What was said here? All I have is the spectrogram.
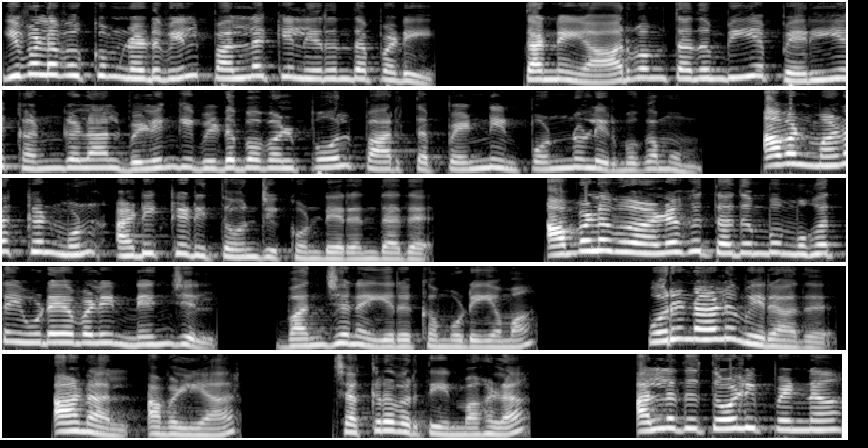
இவ்வளவுக்கும் நடுவில் பல்லக்கில் இருந்தபடி தன்னை ஆர்வம் ததும்பிய பெரிய கண்களால் விழுங்கி விடுபவள் போல் பார்த்த பெண்ணின் பொன்னுளிர் முகமும் அவன் மணக்கண் முன் அடிக்கடி தோன்றிக் கொண்டிருந்தது. அவ்வளவு அழகு ததும்பும் முகத்தை உடையவளின் நெஞ்சில் வஞ்சனை இருக்க முடியுமா? ஒரு நாளும் இராது. ஆனால் அவள் யார்? சக்கரவர்த்தியின் மகளா? அல்லது தோழிப் பெண்ணா?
